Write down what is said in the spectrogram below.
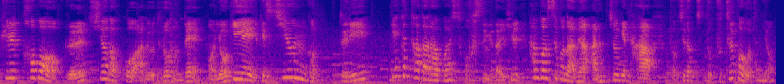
휠 커버를 씌워갖고 안으로 들어오는데 어, 여기에 이렇게 씌운 것들이 깨끗하다라고 할 수가 없습니다. 힐 한 번 쓰고 나면 안쪽에 다 덕지덕지 또 붙을 거거든요.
